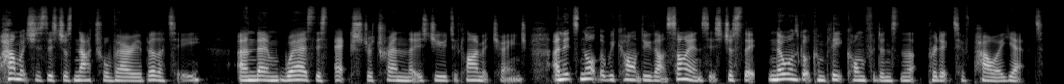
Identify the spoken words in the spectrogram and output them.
how much is this just natural variability and then where's this extra trend that is due to climate change? And it's not that we can't do that science, it's just that no one's got complete confidence in that predictive power yet.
